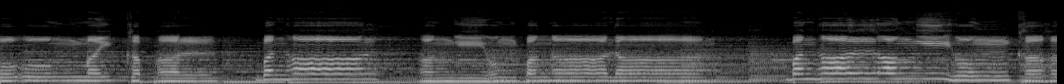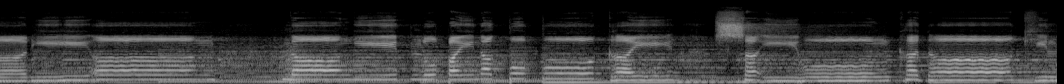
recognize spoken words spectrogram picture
buong may kapal, banhal ang iyong pangalan. Banhal ang iyong kaharian. Langit lupa'y nagpupugay sa iyong kadakilaan.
